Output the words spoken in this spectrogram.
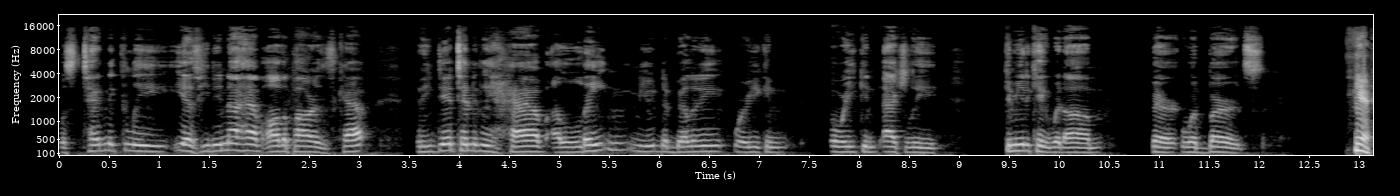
was technically yes, he did not have all the powers as Cap, but he did technically have a latent mutant ability where he can, or he can actually communicate with um, bear, with birds. Yeah,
